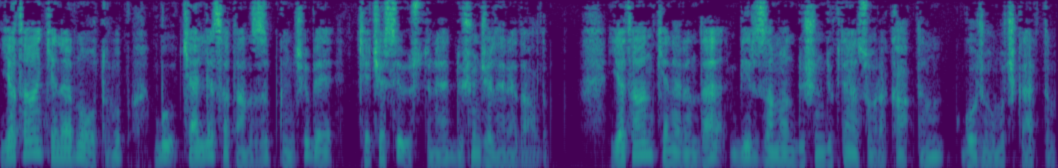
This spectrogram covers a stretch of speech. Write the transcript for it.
Yatağın kenarına oturup bu kelle satan zıpkıncı ve keçesi üstüne düşüncelere daldım. Yatağın kenarında bir zaman düşündükten sonra kalktım, gocuğumu çıkarttım.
